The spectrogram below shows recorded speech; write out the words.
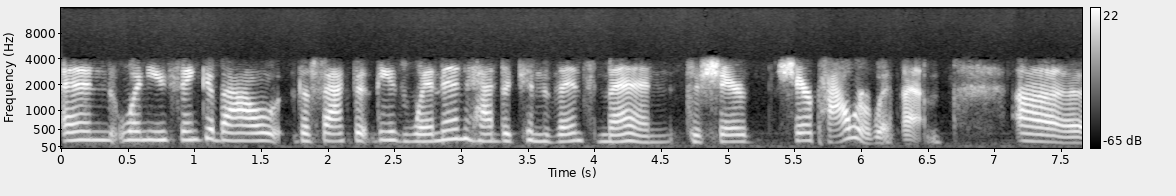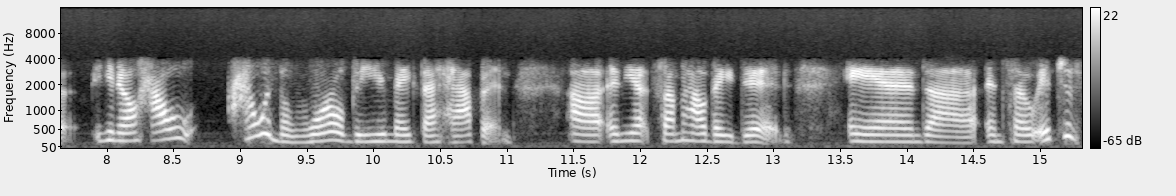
And when you think about the fact that these women had to convince men to share share power with them, uh, you know how how in the world do you make that happen? Uh, and yet somehow they did and uh, and so it just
